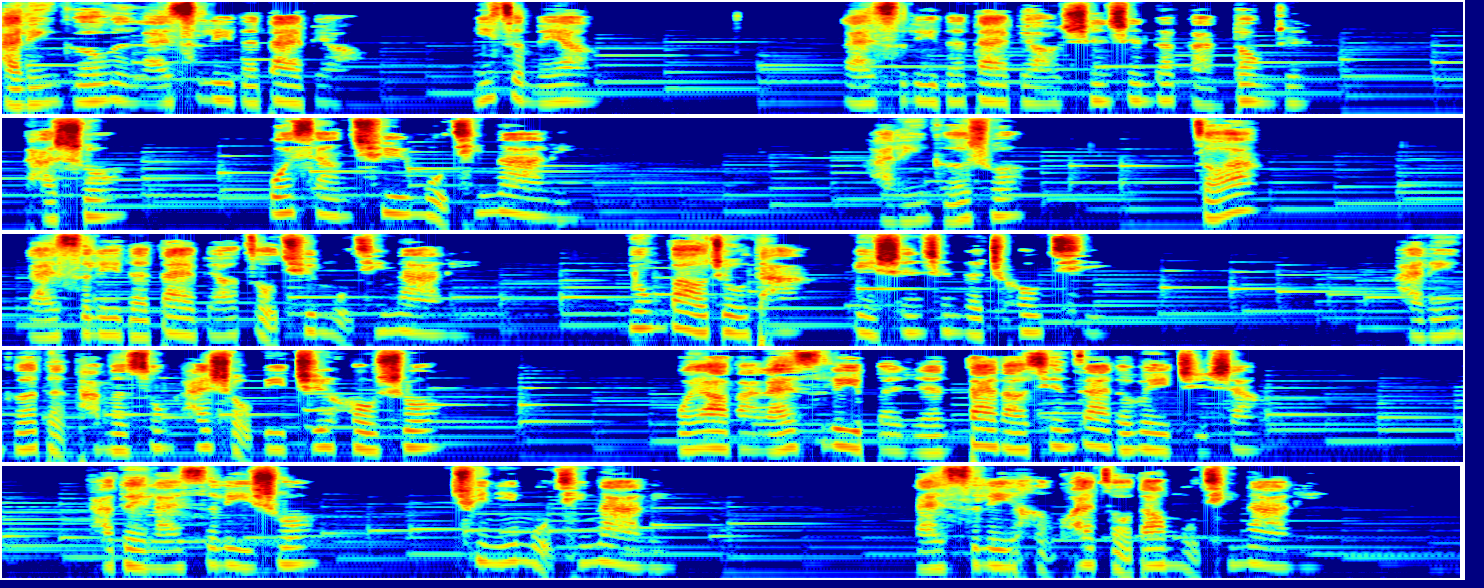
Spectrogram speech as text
海灵格问莱斯利的代表：“你怎么样？”莱斯利的代表深深地感动着，他说：“我想去母亲那里。”海灵格说：“走啊！”莱斯利的代表走去母亲那里。拥抱住他，并深深的抽泣。海灵格等他们松开手臂之后说：“我要把莱斯利本人带到现在的位置上。”他对莱斯利说：“去你母亲那里。”莱斯利很快走到母亲那里，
